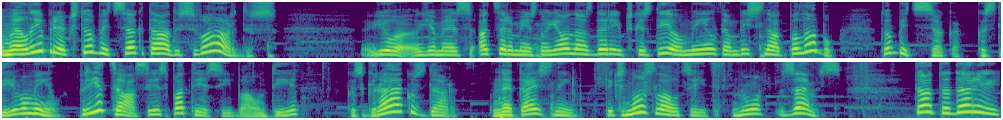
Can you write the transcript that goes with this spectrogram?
Un vēl iepriekš Tobits saka tādus vārdus, jo, ja mēs atceramies no jaunās darības, kas Dievu mīl, tam viss nāk pa labu – Tobits saka, kas Dievu mīl, priecāsies patiesībā, un tie, kas grēkus dara, netaisnību, tiks noslaucīti no zemes. Tā tad arī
